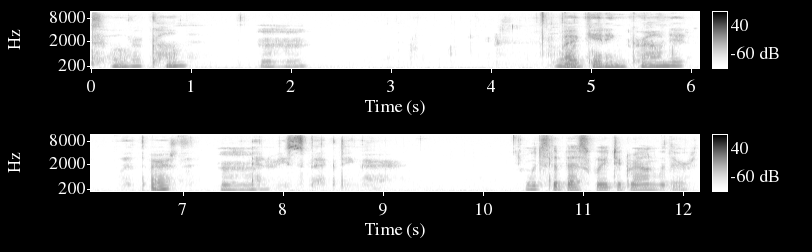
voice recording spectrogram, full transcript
to overcome Mm-hmm. by What- getting grounded earth Mm-hmm. and respecting her. What's the best way to ground with Earth?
